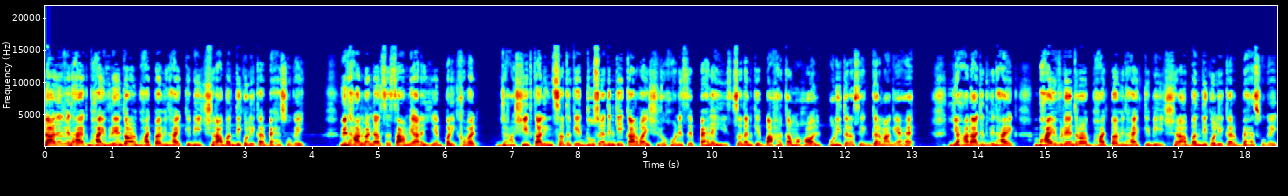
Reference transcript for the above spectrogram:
राजद विधायक भाई वीरेंद्र और भाजपा विधायक के बीच शराबबंदी को लेकर बहस हो गई। विधानमंडल से सामने आ रही है बड़ी खबर, जहाँ शीतकालीन सत्र के दूसरे दिन की कार्रवाई शुरू होने से पहले ही सदन के बाहर का माहौल पूरी तरह से गर्मा गया है। यहाँ राजद विधायक भाई वीरेंद्र और भाजपा विधायक के बीच शराबबंदी को लेकर बहस हो गई।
